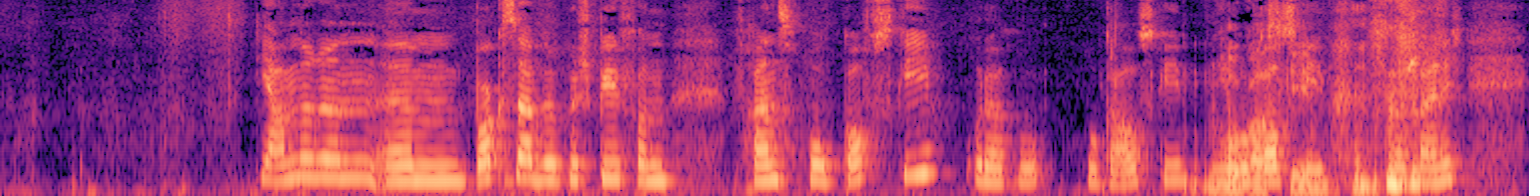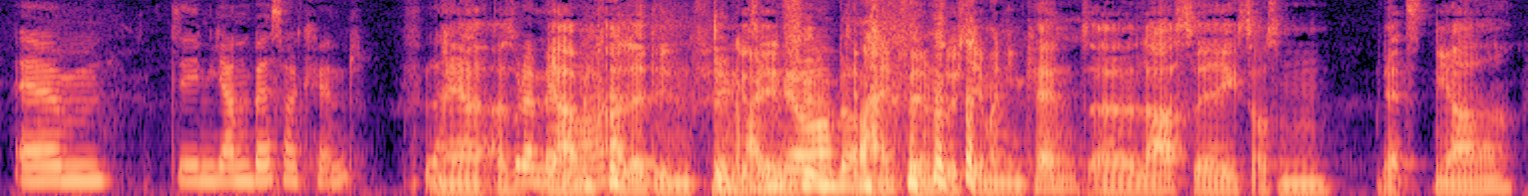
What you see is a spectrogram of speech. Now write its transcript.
Die anderen ähm, Boxer wird gespielt von Franz Rogowski oder Ro Rogowski. Rogowski. wahrscheinlich. ähm, den Jan besser kennt. Vielleicht. Naja, also Oder mehr wir haben mag. alle den Film Den gesehen. einen Film da. Den einen Film, durch den man ihn kennt. Äh, Last Days aus dem letzten Jahr.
